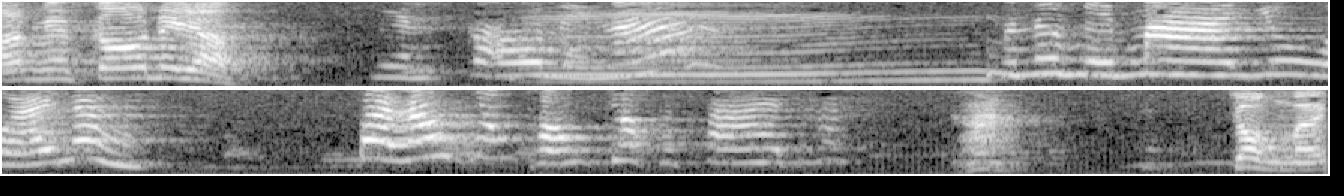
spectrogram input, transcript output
អត់មានកូនទេអ្ហ៎ មានកូនឯណាមនុស្សមេម៉ាយូរហើយហ្នឹងបើឥឡូវខ្ញុំផងចុះកសែតណាហាចុះមិន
